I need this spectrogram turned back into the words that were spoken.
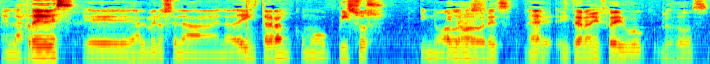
en las redes, eh, al menos en la, en la, de Instagram, como Pisos Innovadores. Innovadores. ¿Eh? Instagram y Facebook, los dos.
